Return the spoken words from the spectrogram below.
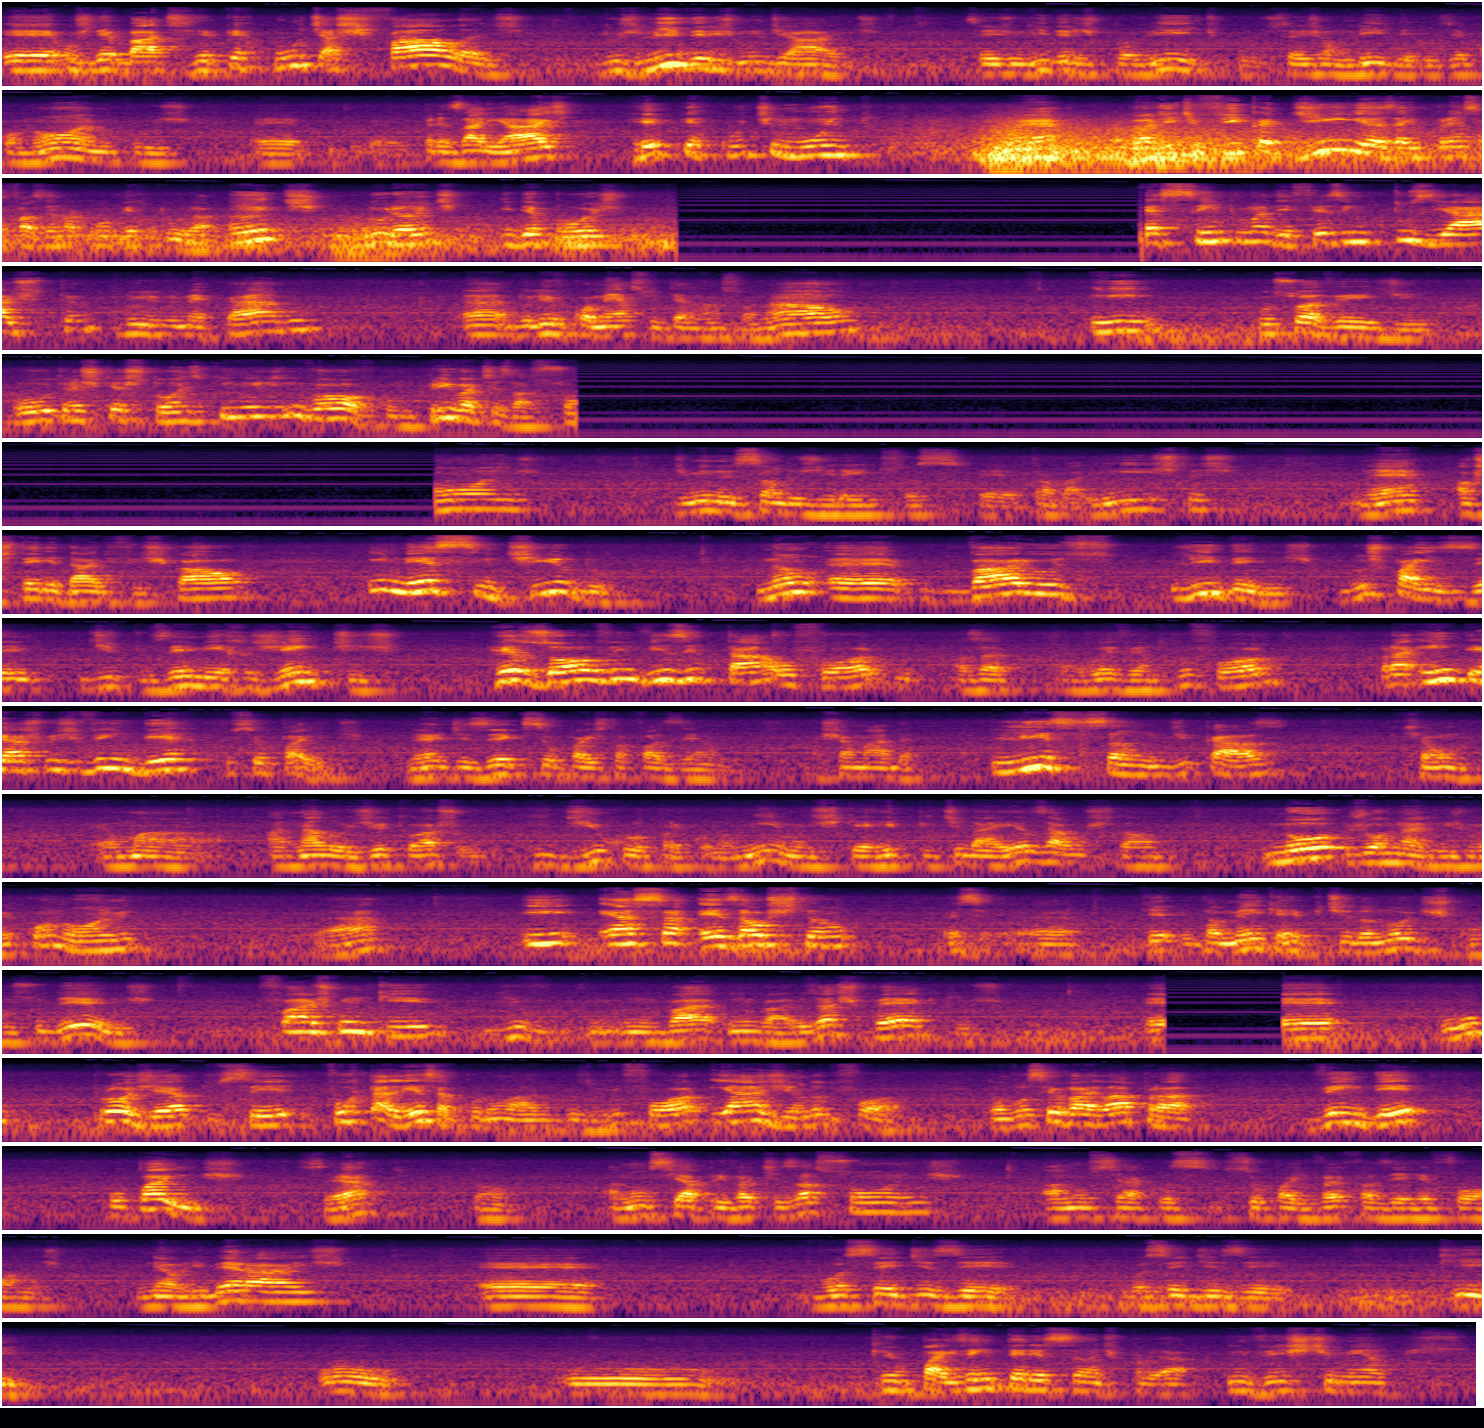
é, os debates repercutem, as falas dos líderes mundiais, sejam líderes políticos, sejam líderes econômicos, é, empresariais, repercute muito. Né? Então a gente fica dias a imprensa fazendo a cobertura antes, durante e depois. É sempre uma defesa entusiasta do livre mercado, é, do livre comércio internacional e, por sua vez, de outras questões que ele envolve, como privatizações. Diminuição dos direitos é, trabalhistas, né, austeridade fiscal. E nesse sentido, não, é, vários líderes dos países ditos emergentes resolvem visitar o fórum, o evento do fórum, para, entre aspas, vender o seu país. Né? Dizer que seu país está fazendo a chamada lição de casa, que é, um, é uma analogia que eu acho ridícula para a economia, mas que é repetida a exaustão no jornalismo econômico. Tá? E essa exaustão, essa, é, que, também que é repetida no discurso deles, faz com que, de, em, em vários aspectos, é, é, o projeto se fortaleça, por um lado, inclusive, o fórum e a agenda do fórum. Então você vai lá para vender o país, certo? Então, anunciar privatizações, anunciar que o seu país vai fazer reformas neoliberais, é, você dizer, você dizer que o, o, que o país é interessante para investimentos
